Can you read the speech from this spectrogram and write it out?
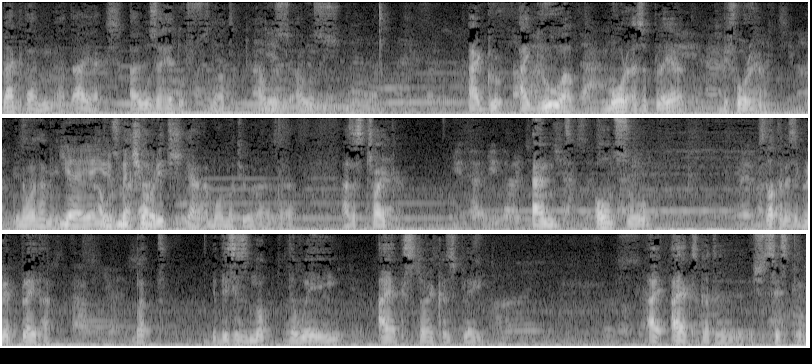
back then at Ajax, I was ahead of Zlatan. I was, I was, I grew, I grew up more as a player before him. You know what I mean? Yeah, yeah, I was like, I reached, yeah, I'm more mature as a, as a striker. And also, Zlatan is a great player, but this is not the way Ajax strikers play. I, Ajax got a system.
